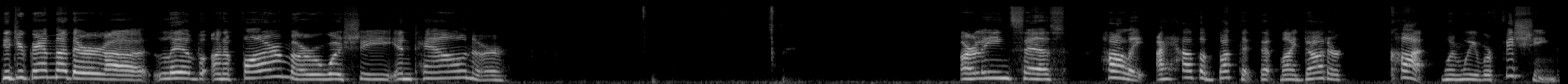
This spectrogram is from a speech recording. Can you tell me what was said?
did your grandmother uh, live on a farm or was she in town or? Arlene says, Holly, I have a bucket that my daughter caught when we were fishing.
